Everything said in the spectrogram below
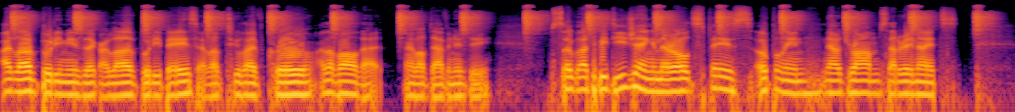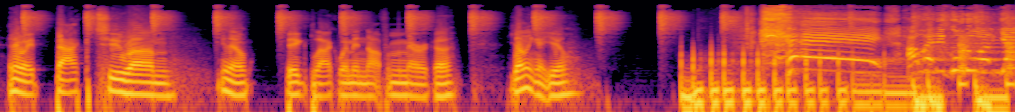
I love booty music. I love booty bass. I love Two Live Crew. I love all that. I loved Avenue D. So glad to be DJing in their old space, Opaline, now Drum, Saturday nights. Anyway, back to, um, you know, big black women not from America yelling at you. Hey, how the good old gal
